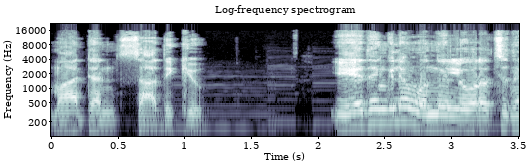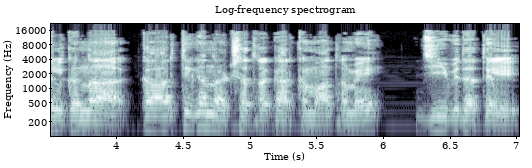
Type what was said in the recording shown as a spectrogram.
മാറ്റാൻ സാധിക്കൂ. ഏതെങ്കിലും ഒന്നിൽ ഉറച്ചു നിൽക്കുന്ന കാർത്തിക നക്ഷത്രക്കാർക്ക് മാത്രമേ ജീവിതത്തിൽ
